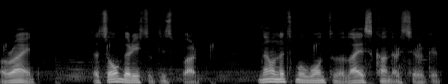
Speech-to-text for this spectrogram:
Alright, that's all there is to this part. Now let's move on to the light scanner circuit.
